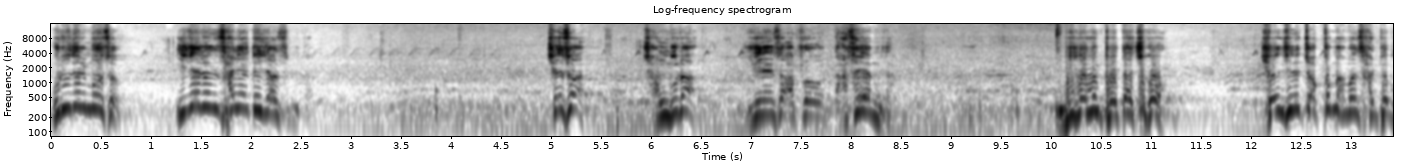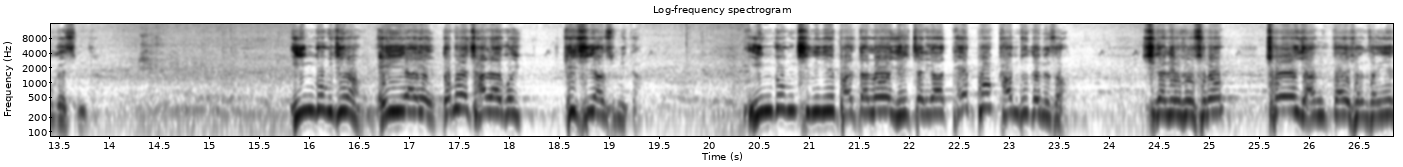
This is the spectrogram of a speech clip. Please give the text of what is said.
우리들 모습 이제는 살려야 되지 않습니까? 최소한 정부나 유엔에서 앞으로 나서야 합니다. 미래는 보다 치고 현실을 조금 한번 살펴보겠습니다. 인공지능 AI 너무나 잘 알고 계시지 않습니까? 인공지능의 발달로 일자리가 대폭 감소되면서 시간이 흐를수록 초양가 현상이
